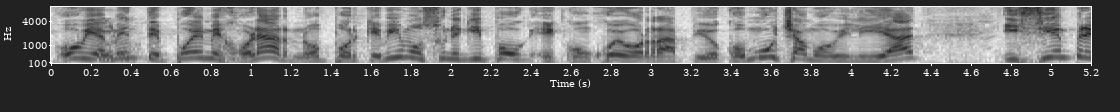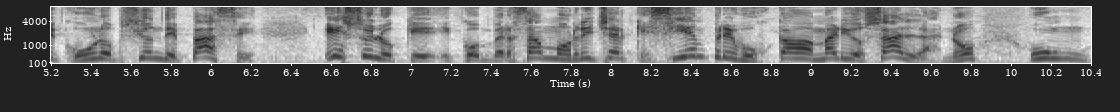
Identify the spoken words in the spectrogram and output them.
obviamente puede mejorar, ¿no? Porque vimos un equipo eh, con juego rápido, con mucha movilidad y siempre con una opción de pase. Eso es lo que conversamos, Richard, que siempre buscaba Mario Salas, ¿no? Un,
